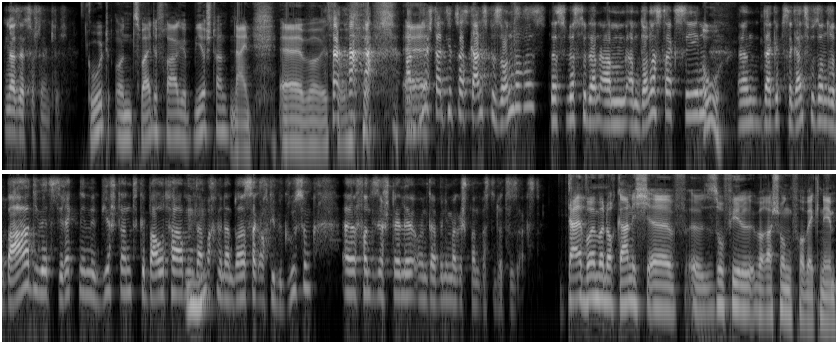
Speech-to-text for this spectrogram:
Na, selbstverständlich. Gut, und zweite Frage, Bierstand? Nein. Äh, jetzt, am äh, Bierstand gibt es was ganz Besonderes. Das wirst du dann am, am Donnerstag sehen. Oh. Ähm, da gibt es eine ganz besondere Bar, die wir jetzt direkt neben dem Bierstand gebaut haben. Mhm. Da machen wir dann Donnerstag auch die Begrüßung äh, von dieser Stelle und da bin ich mal gespannt, was du dazu sagst. Da wollen wir noch gar nicht äh, äh so viel Überraschungen vorwegnehmen.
